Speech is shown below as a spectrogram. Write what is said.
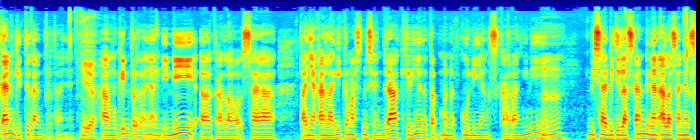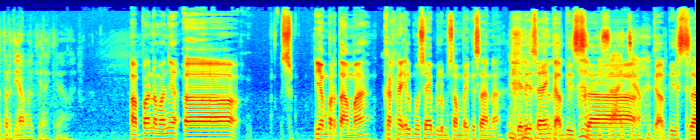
kan gitu kan pertanyaan. Iya. Nah, mungkin pertanyaan ini eh, kalau saya tanyakan lagi ke Mas Nusendra akhirnya tetap menekuni yang sekarang ini Mm-mm. Bisa dijelaskan dengan alasan yang seperti apa kira-kira apa namanya s- yang pertama karena ilmu saya belum sampai ke sana jadi saya nggak bisa Bisa nggak bisa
